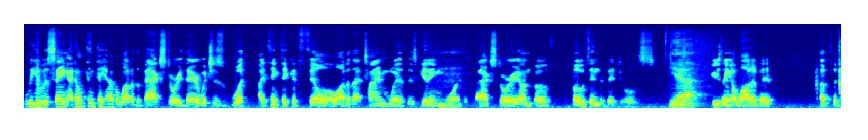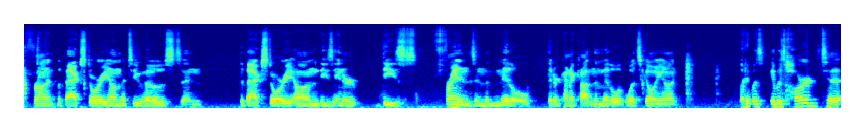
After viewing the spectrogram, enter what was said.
Leah was saying, I don't think they have a lot of the backstory there, which is what I think they could fill a lot of that time with is getting mm-hmm. more of the backstory on both both individuals. Yeah. Using a lot of it up the front, the backstory on the two hosts and the backstory on these inner these friends in the middle that are kind of caught in the middle of what's going on. But it was it was hard to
